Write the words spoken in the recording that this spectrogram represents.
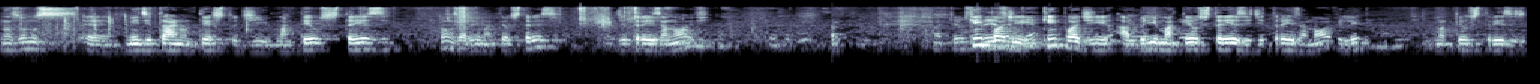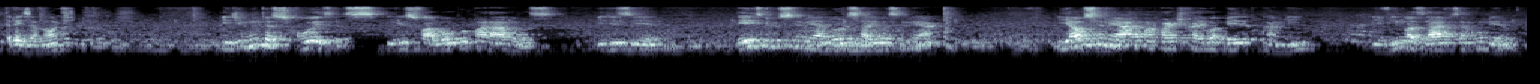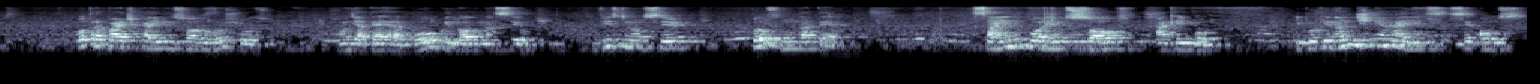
Nós vamos é, meditar num texto de Mateus 13. Vamos abrir Mateus 13, de 3 a 9. Mateus Quem 13, o pode, quem pode abrir Mateus 13, de 3 a 9? Lê. Mateus 13, de 3 a 9. E de muitas coisas lhes falou por parábolas, e dizia: Eis que o semeador saiu a semear. E ao semear, uma parte caiu à beira do caminho, e vindo as aves a comeram. Outra parte caiu em solo rochoso, onde a terra era pouco e logo nasceu, visto não ser profunda a terra. Saindo, porém, o sol a queimou, e porque não tinha raiz, secou-se.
